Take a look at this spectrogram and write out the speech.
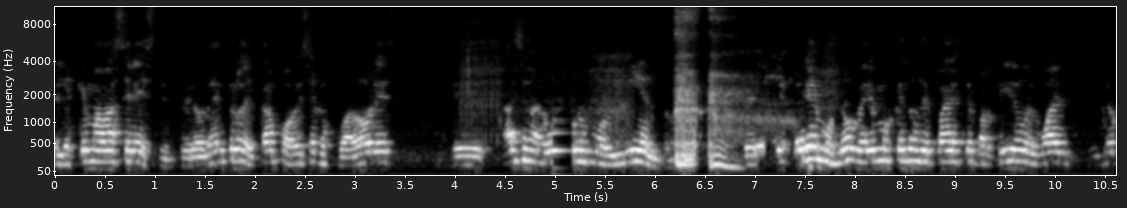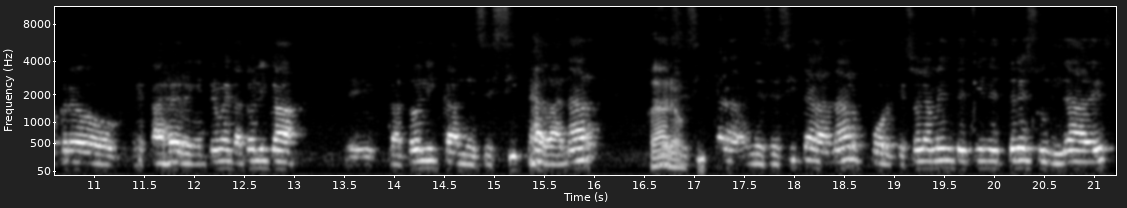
el esquema va a ser este, pero dentro del campo a veces los jugadores eh, hacen algunos movimientos. Pero veremos, ¿no? Veremos qué nos depara este partido. Igual yo creo, a ver, en el tema de Católica, eh, Católica necesita ganar, claro. necesita, ganar porque solamente tiene tres unidades,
